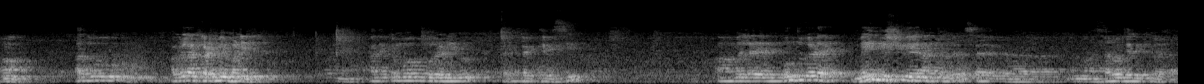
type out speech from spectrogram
ಹಾಂ. ಅದು ಅಗಲ ಕಡಿಮೆ ಮಾಡಿದೆ. ಅದಕ್ಕೆ ಮೂವತ್ತ್ಮೂರು ಅಡಿಗೂ ಕರೆಕ್ಟಾಗಿ ತಿಳಿಸಿ. ಆಮೇಲೆ ಮುಂದುಗಡೆ ಮೇನ್ ಇಶ್ಯೂ ಏನಂತಂದ್ರೆ ಸ- ನಮ್ಮ ಸಾರ್ವಜನಿಕರ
